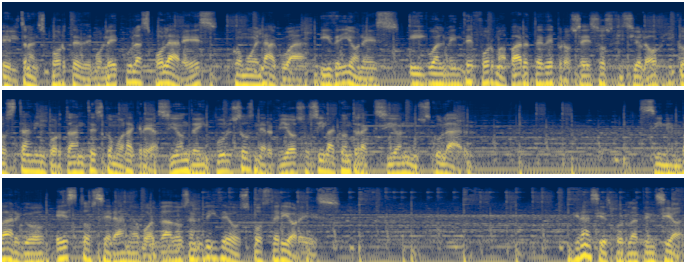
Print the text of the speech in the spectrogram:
El transporte de moléculas polares, como el agua, y de iones, igualmente forma parte de procesos fisiológicos tan importantes como la creación de impulsos nerviosos y la contracción muscular. Sin embargo, estos serán abordados en videos posteriores. Gracias por la atención.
